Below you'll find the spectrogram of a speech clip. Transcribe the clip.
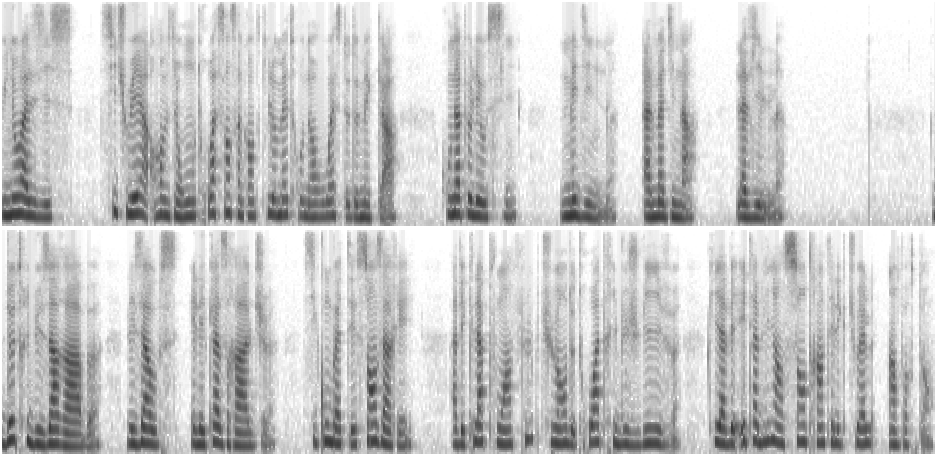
une oasis située à environ 350 km au nord-ouest de Mecca, qu'on appelait aussi Médine, Al-Madina, la ville. Deux tribus arabes, les Aus et les Khazraj, s'y combattaient sans arrêt, avec l'appoint fluctuant de trois tribus juives qui avaient établi un centre intellectuel important.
